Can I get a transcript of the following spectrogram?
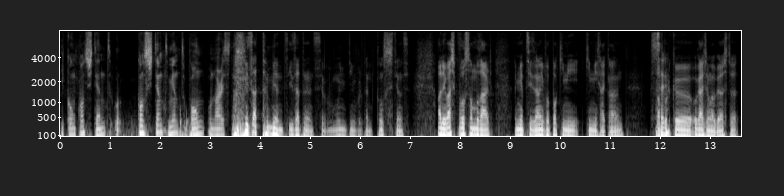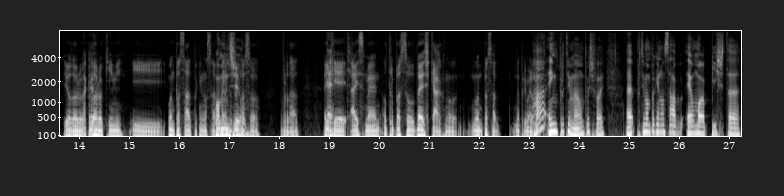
e quão consistente, o- consistentemente bom o Norris está. exatamente, exatamente. Isso é muito importante. Consistência. Olha, eu acho que vou só mudar a minha decisão e vou para o Kimi, Kimi Raikkonen. Só Sério? porque o gajo é uma besta. Eu adoro, Ok. adoro o Kimi. E o ano passado, para quem não sabe, O gajo gelo. ultrapassou. Verdade. É. A.k.a. Iceman ultrapassou 10 carros no, no ano passado na primeira Ah, volta. em Portimão, pois foi. Uh, Portimão, para quem não sabe, é uma pista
